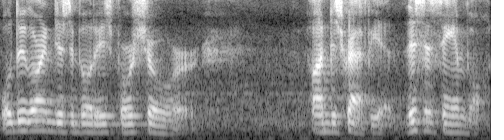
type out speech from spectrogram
we'll do learning disabilities for sure on dysgraphia. This is Sam Vaughn.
